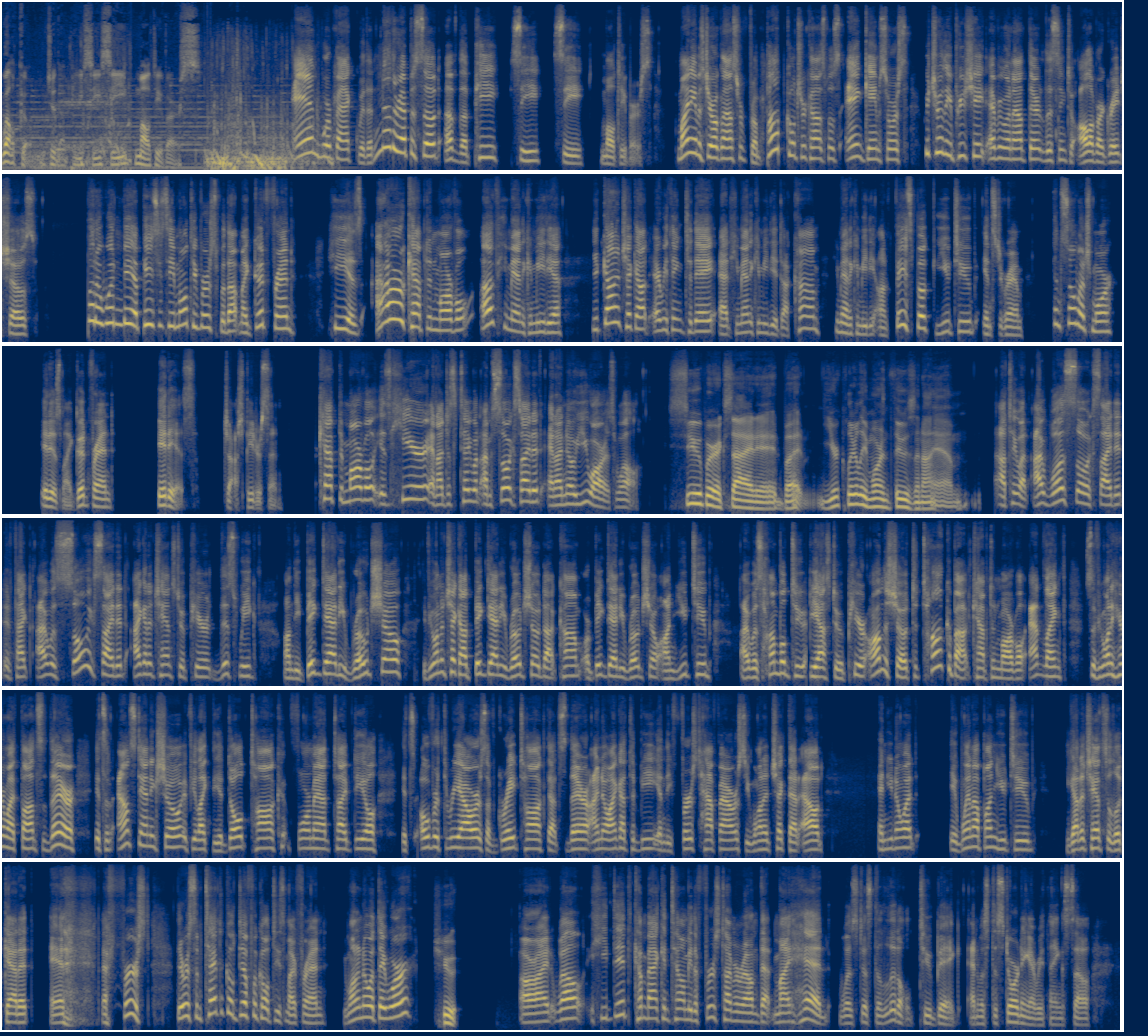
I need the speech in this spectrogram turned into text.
Welcome to the PCC Multiverse. And we're back with another episode of the PCC Multiverse. My name is Gerald Glassford from Pop Culture Cosmos and Game Source. We truly appreciate everyone out there listening to all of our great shows. But it wouldn't be a PCC Multiverse without my good friend. He is our Captain Marvel of Humanica Media. You got to check out everything today at humanicamedia.com, Humanica Media on Facebook, YouTube, Instagram, and so much more. It is my good friend. It is Josh Peterson. Captain Marvel is here, and I just tell you what, I'm so excited, and I know you are as well. Super excited, but you're clearly more enthused than I am. I'll tell you what, I was so excited. In fact, I was so excited, I got a chance to appear this week on the Big Daddy Roadshow. If you want to check out BigDaddyRoadshow.com or Big Daddy Roadshow on YouTube, I was humbled to be asked to appear on the show to talk about Captain Marvel at length. So if you want to hear my thoughts there, it's an outstanding show if you like the adult talk format type deal. It's over three hours of great talk that's there. I know I got to be in the first half hour, so you want to check that out. And you know what? It went up on YouTube. You got a chance to look at it. And at first, there were some technical difficulties, my friend. You want to know what they were? Shoot. All right. Well, he did come back and tell me the first time around that my head was just a little too big and was distorting everything. So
